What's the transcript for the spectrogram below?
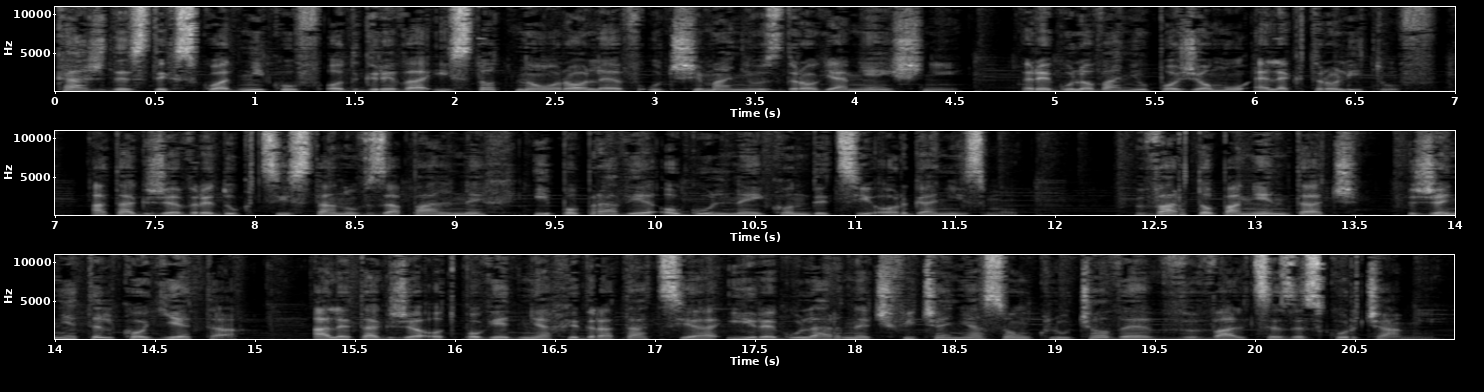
Każdy z tych składników odgrywa istotną rolę w utrzymaniu zdrowia mięśni, regulowaniu poziomu elektrolitów, a także w redukcji stanów zapalnych i poprawie ogólnej kondycji organizmu. Warto pamiętać, że nie tylko dieta, ale także odpowiednia hydratacja i regularne ćwiczenia są kluczowe w walce ze skurczami.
